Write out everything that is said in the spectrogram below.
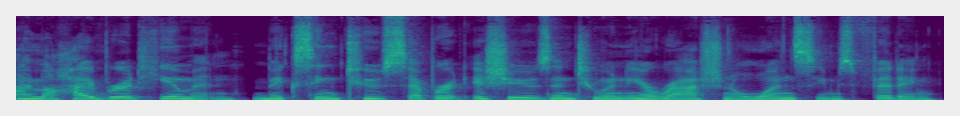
I'm a hybrid human. Mixing two separate issues into an irrational one seems fitting.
